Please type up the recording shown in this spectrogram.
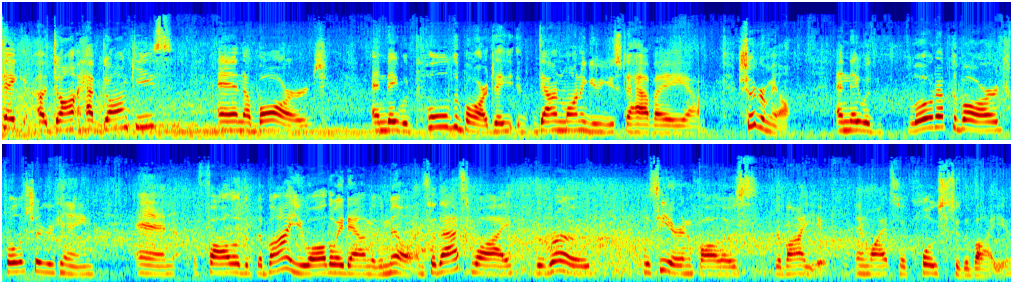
take a don- have donkeys and a barge, and they would pull the barge. They, down Montegut used to have a um, sugar mill, and they would load up the barge full of sugar cane and follow the, the bayou all the way down to the mill. And so that's why the road is here and follows the bayou and why it's so close to the bayou.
